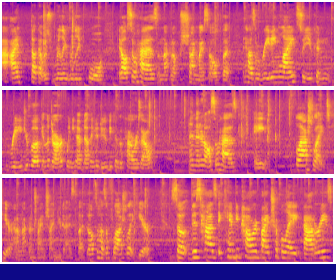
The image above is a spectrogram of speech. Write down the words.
I, I thought that was really, really cool. It also has, I'm not going to shine myself, but it has a reading light, so you can read your book in the dark when you have nothing to do because the power's out. And then it also has a flashlight here. I'm not going to try and shine you guys, but it also has a flashlight here. So this has, it can be powered by AAA batteries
